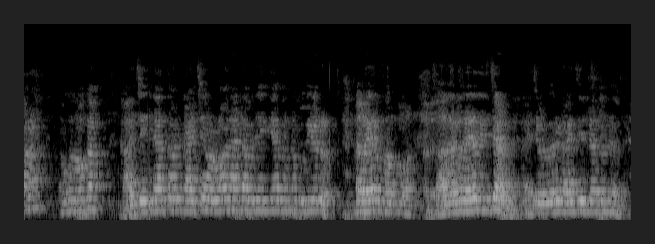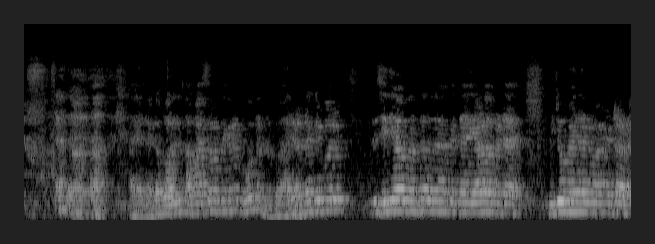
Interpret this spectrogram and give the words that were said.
പറ. നമുക്ക് നോക്കാം. കാഴ്ചയില്ലാത്തവൻ കാഴ്ച ഉള്ളവനായിട്ട് അഭിനയിക്കുക എന്ന പുതിയൊരു വേറെ സംഭവമാണ്. സാധാരണ നേരെ തിരിച്ചാണ്. കാഴ്ചയുള്ളവർ കാഴ്ചയില്ലാത്തവനെ എന്നൊക്കെ പറഞ്ഞ് തമാശ പറഞ്ഞിങ്ങനെ പോകുന്നുണ്ട്. അപ്പൊ ആരുണ്ടെങ്കിൽ ഇപ്പൊ ഒരു ഇത് ശരിയാവുന്നുണ്ട്. പിന്നെ ഇയാൾ മറ്റേ ബിജു മേനോനുമായിട്ടാണ്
